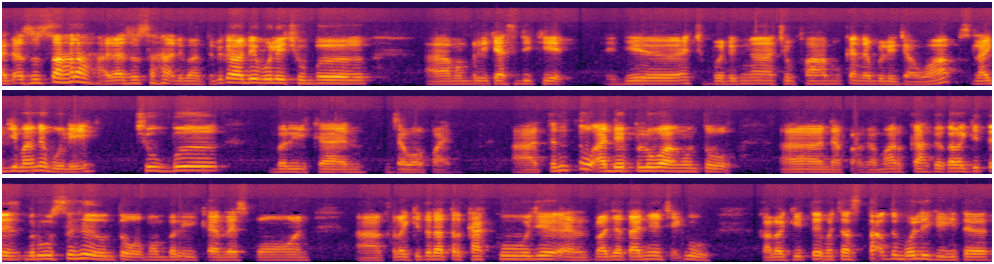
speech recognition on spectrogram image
agak susah lah, agak susah nak dibantu. Tapi kalau dia boleh cuba uh, memberikan sedikit idea, eh, cuba dengar, cuba fahamkan dan boleh jawab, selagi mana boleh, cuba berikan jawapan. Uh, tentu ada peluang untuk uh, dapatkan markah ke? Kalau kita berusaha untuk memberikan respon. Uh, kalau kita dah terkaku je, eh, pelajar tanya cikgu, kalau kita macam start tu boleh ke kita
